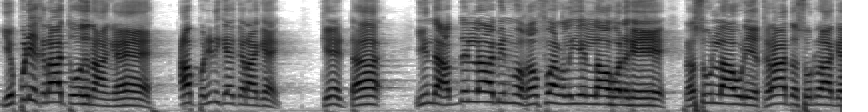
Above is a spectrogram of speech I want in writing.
எப்படி கிராத் ஓதுனாங்க? அப்படின்னு கேட்குறாங்க கேட்டால் இந்த அப்துல்லா பின் முஹஃபர் அலி அல்லாஹ் அன்ஹு ரசூல்லாவுடைய கிராத்தை சொல்றாங்க.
